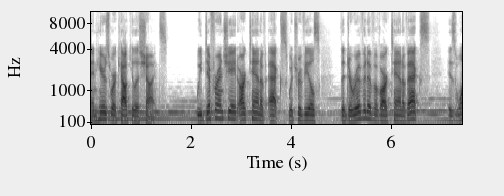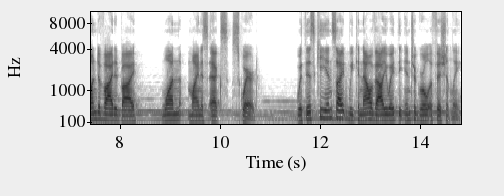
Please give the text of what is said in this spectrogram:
And here's where calculus shines we differentiate arctan of x, which reveals the derivative of arctan of x is 1 divided by 1 minus x squared. With this key insight, we can now evaluate the integral efficiently.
